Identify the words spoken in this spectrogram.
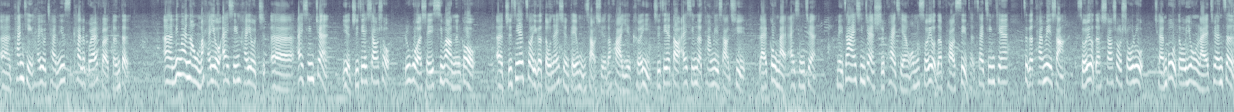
呃，摊品，还有 Chinese calligrapher 等等，呃，另外呢，我们还有爱心，还有直呃爱心券也直接销售。如果谁希望能够呃直接做一个 donation 给我们小学的话，也可以直接到爱心的摊位上去来购买爱心券。每张爱心券十块钱，我们所有的 proceed 在今天这个摊位上所有的销售收入全部都用来捐赠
